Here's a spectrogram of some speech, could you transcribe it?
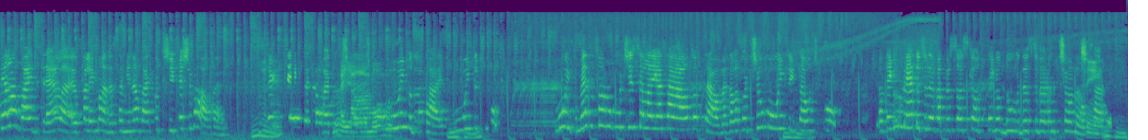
pela vibe dela, eu falei, mano, essa mina vai curtir festival, velho. Uhum. Certeza que ela vai curtir. Ela amou gostou muito da paz, Uhum. muito, tipo. Muito. Mesmo se eu não curtisse, ela ia estar alto astral, mas ela curtiu muito, então, tipo, eu tenho medo de levar pessoas que eu tenho dúvidas se vai curtir ou não, Sim. sabe?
